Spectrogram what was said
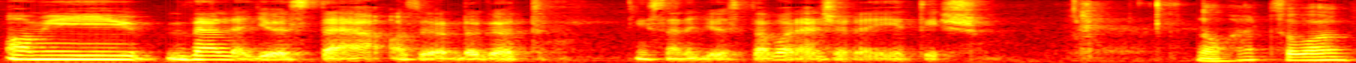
amivel legyőzte az ördögöt, hiszen legyőzte a varázs erejét is. No, hát szóval...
